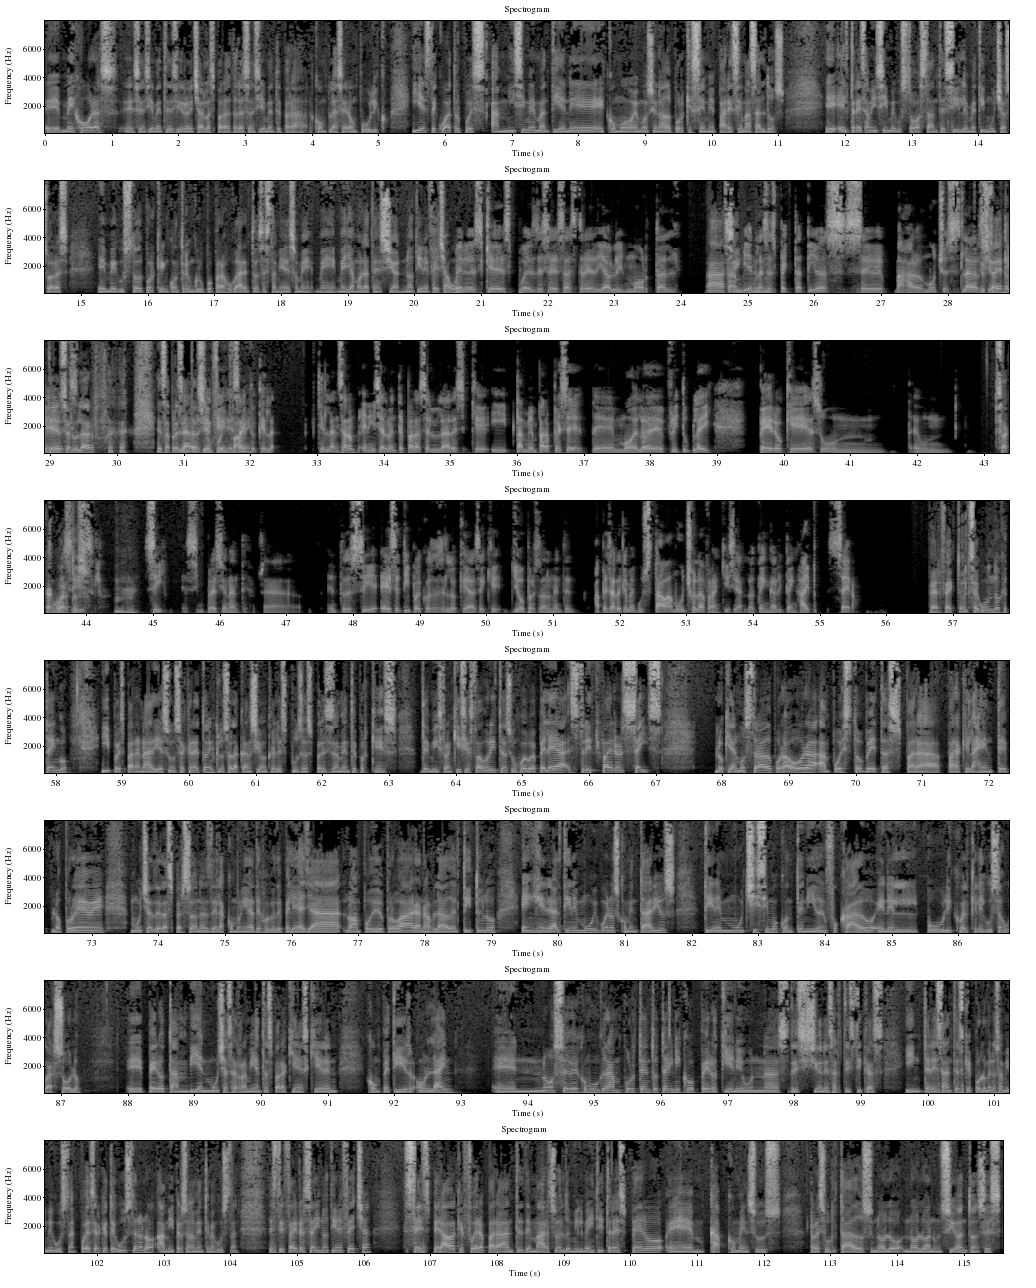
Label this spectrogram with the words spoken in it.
eh, mejoras, eh, sencillamente decidieron echarlas para atrás sencillamente para complacer a un público. Y este 4 pues a mí sí me mantiene eh, como emocionado porque se me parece más al 2. el 3 a mí sí me gustó bastante, sí le metí muchas horas. me gustó porque encontré un grupo para jugar, entonces también eso me, me, me llamó la atención. No tiene fecha aún. Pero es que después de ese desastre de Diablo Inmortal Ah, También las expectativas se bajaron mucho. Esa es la versión. ¿Ustedes no tienen celular? Esa presentación fue infame. Exacto, que, que lanzaron inicialmente para celulares que y también para PC de modelo de free to play, pero que es un un saca cuartos. Sí, es impresionante. O sea, entonces sí, ese tipo de cosas es lo que hace que yo personalmente a pesar de que me gustaba mucho la franquicia, lo tenga ahorita en hype, cero. Perfecto. El segundo que tengo, y pues para nadie es un secreto, incluso la canción que les puse es precisamente porque es de mis franquicias favoritas, un juego de pelea, Street Fighter 6 lo que han mostrado por ahora, han puesto betas para, para que la gente lo pruebe. Muchas de las personas de la comunidad de juegos de pelea ya lo han podido probar, han hablado del título. En general tiene muy buenos comentarios, tiene muchísimo contenido enfocado en el público al que le gusta jugar solo. Eh, pero también muchas herramientas para quienes quieren competir online eh, no se ve como un gran portento técnico, pero tiene unas decisiones artísticas interesantes que por lo menos a mí me gustan. Puede ser que te gusten o no, a mí personalmente me gustan. Street Fighter 6 no tiene fecha. Se esperaba que fuera para antes de marzo del 2023, pero eh, Capcom en sus resultados no lo, no lo anunció, entonces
